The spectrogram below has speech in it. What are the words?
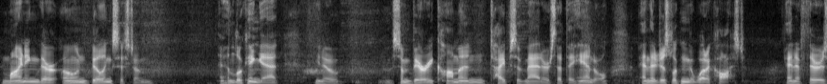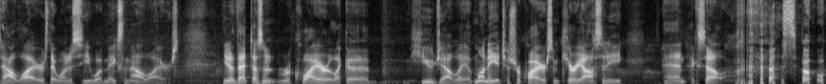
mining their own billing system and looking at you know, some very common types of matters that they handle, and they're just looking at what it cost. And if there's outliers, they want to see what makes them outliers. You know, that doesn't require like a huge outlay of money. It just requires some curiosity and Excel. so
